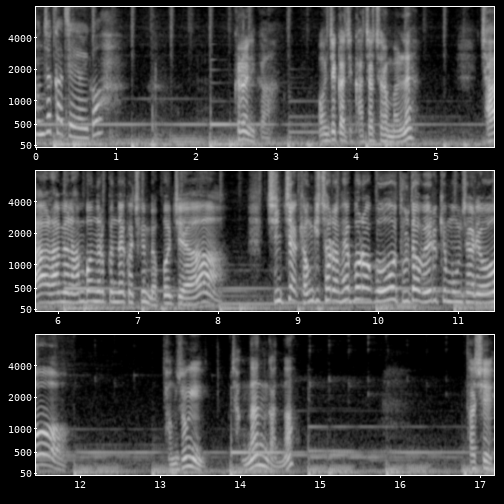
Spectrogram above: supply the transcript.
언제까지예요 이거? 그러니까 언제까지 가짜처럼 말래? 잘하면 한 번으로 끝날 거 지금 몇 번째야? 진짜 경기처럼 해보라고. 둘 다 왜 이렇게 몸차려? 방송이 장난 같나? 다시.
